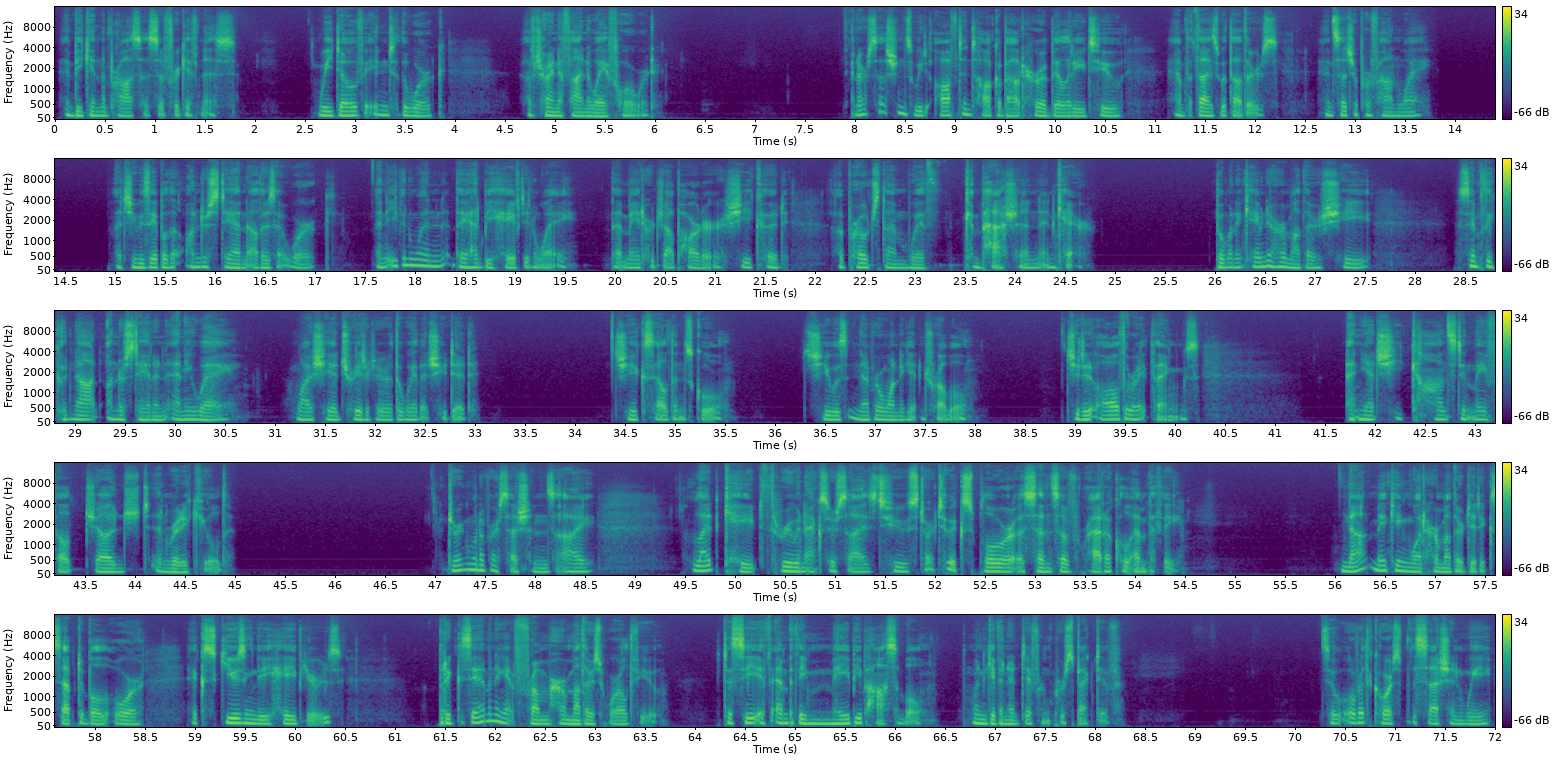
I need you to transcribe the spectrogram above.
and begin the process of forgiveness, we dove into the work of trying to find a way forward. In our sessions, we'd often talk about her ability to empathize with others in such a profound way that she was able to understand others at work. And even when they had behaved in a way that made her job harder, she could approach them with compassion and care. But when it came to her mother, she simply could not understand in any way why she had treated her the way that she did. She excelled in school. She was never one to get in trouble. She did all the right things and yet she constantly felt judged and ridiculed. During one of our sessions, I led Kate through an exercise to start to explore a sense of radical empathy. Not making what her mother did acceptable or excusing the behaviors, but examining it from her mother's worldview to see if empathy may be possible when given a different perspective. So, over the course of the session, we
